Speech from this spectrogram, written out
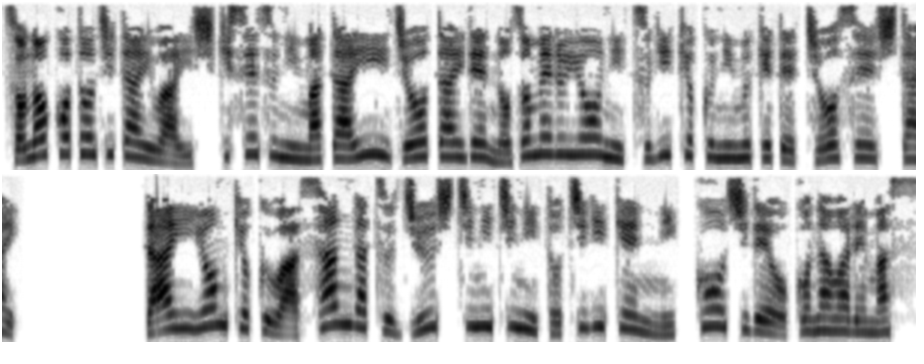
そのこと自体は意識せずにまたいい状態で臨めるように次局に向けて調整したい。第4局は3月17日に栃木県日光市で行われます。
